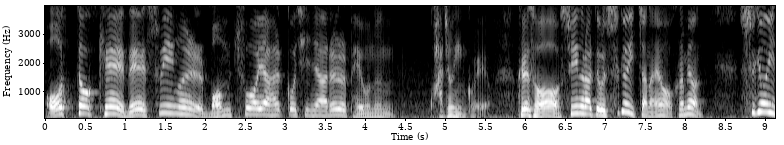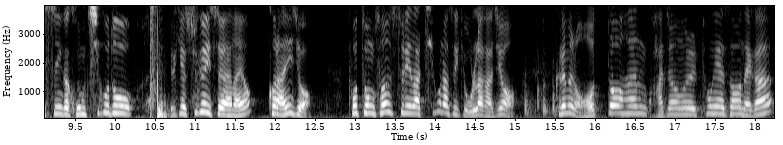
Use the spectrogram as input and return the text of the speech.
어떻게 내 스윙을 멈추어야 할 것이냐를 배우는 과정인 거예요. 그래서 스윙을 할때 숙여 있잖아요. 그러면 숙여 있으니까 공 치고도 이렇게 숙여 있어야 하나요? 그건 아니죠. 보통 선수들이나 치고 나서 이렇게 올라가죠. 그러면 어떠한 과정을 통해서 내가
